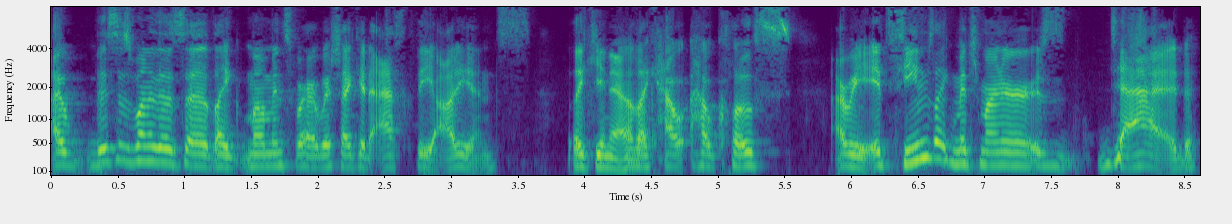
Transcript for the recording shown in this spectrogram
I this is one of those uh, like moments where I wish I could ask the audience, like you know, like how how close are we? It seems like Mitch Marner's dad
